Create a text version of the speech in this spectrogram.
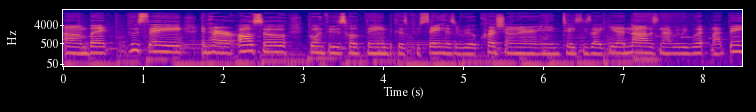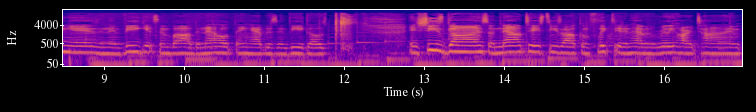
Um, but Poussey and her are also going through this whole thing because Poussey has a real crush on her, and Taystee's like, yeah, nah, that's not really what my thing is. And then Vee gets involved, and that whole thing happens, and Vee goes, and she's gone. So now Taystee's all conflicted and having a really hard time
